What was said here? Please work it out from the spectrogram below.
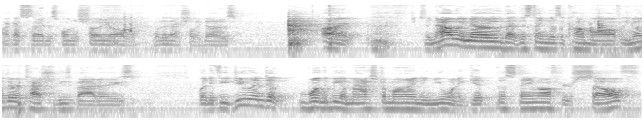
Like I said, I just wanted to show y'all what it actually does. All right, so now we know that this thing doesn't come off. We know they're attached to these batteries. But if you do end up wanting to be a mastermind and you want to get this thing off yourself,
